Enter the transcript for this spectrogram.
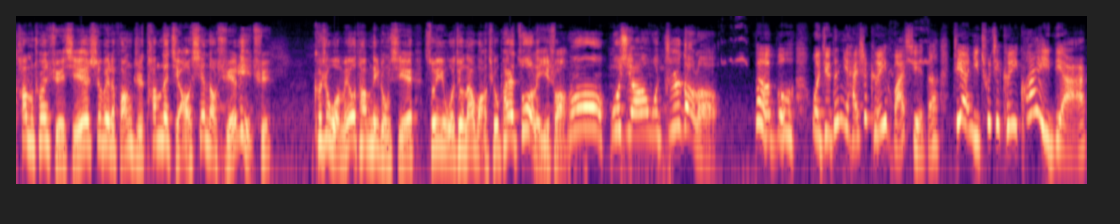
他们穿雪鞋是为了防止他们的脚陷到雪里去。可是我没有他们那种鞋，所以我就拿网球拍做了一双。哦，我想我知道了。巴布，我觉得你还是可以滑雪的，这样你出去可以快一点儿。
